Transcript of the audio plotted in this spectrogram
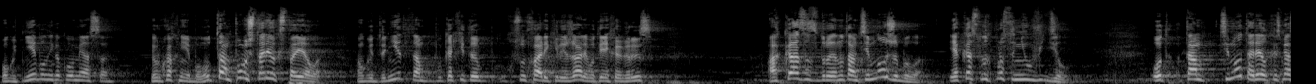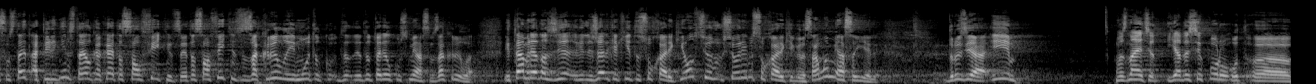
Он говорит, не было никакого мяса. Я говорю, как не было? Ну там, помнишь, тарелка стояла. Он говорит, да нет, там какие-то сухарики лежали, вот я их и грыз. Оказывается, друзья, ну там темно же было, и оказывается, он их просто не увидел. Вот там темно, тарелка с мясом стоит, а перед ним стояла какая-то салфетница. Эта салфетница закрыла ему эту, эту тарелку с мясом, закрыла. И там рядом лежали какие-то сухарики. И он все, все время сухарики грыз, а мы мясо ели. Друзья, и вы знаете, я до сих пор вот, э,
